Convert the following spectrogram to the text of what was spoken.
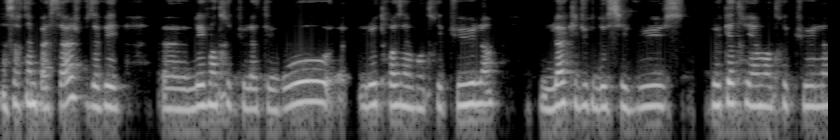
un certain passage. Vous avez euh, les ventricules latéraux, le troisième ventricule, l'aqueduc de Sylvius, le quatrième ventricule,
